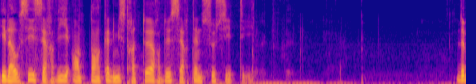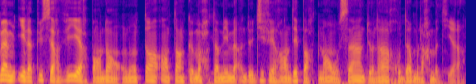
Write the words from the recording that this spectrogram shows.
Il a aussi servi en tant qu'administrateur de certaines sociétés. De même, il a pu servir pendant longtemps en tant que muhtamim de différents départements au sein de la Khudam al-Ahmadiyya.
